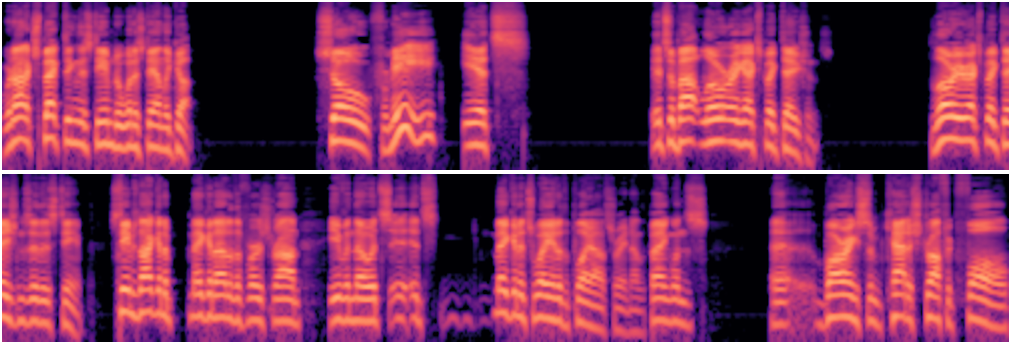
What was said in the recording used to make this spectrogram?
we're not expecting this team to win a Stanley Cup. So, for me, it's it's about lowering expectations. Lower your expectations of this team. This team's not going to make it out of the first round, even though it's it's making its way into the playoffs right now. The Penguins, uh, barring some catastrophic fall,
